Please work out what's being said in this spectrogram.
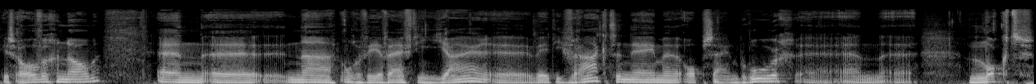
is overgenomen. En na ongeveer 15 jaar weet hij wraak te nemen op zijn broer... en lokt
